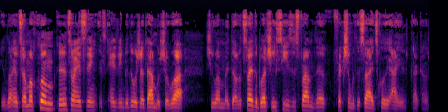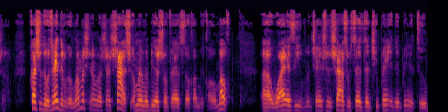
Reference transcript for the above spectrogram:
you learn to maklum, didn't say anything, it's anything with Shadam, Shara, Shira, my dog. It's like the blood she sees is from the friction with the sides, clearly iron, Question two is very difficult. Uh, why does he change the shas which says that she bring they bring a tube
